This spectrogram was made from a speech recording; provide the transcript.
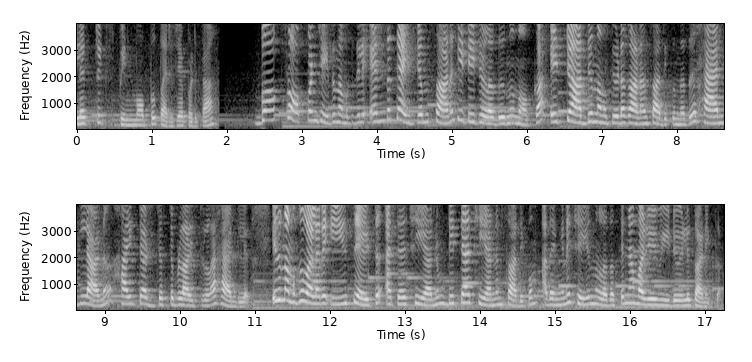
ഇലക്ട്രിക് സ്പിൻ മോപ്പ് പരിചയപ്പെടുത്താം. ബോക്സ് ഓപ്പൺ ചെയ്ത് നമുക്കിതിൽ എന്തൊക്കെ ഐറ്റംസ് ആണ് കിട്ടിയിട്ടുള്ളത് എന്ന് നോക്കാം. ഏറ്റവും ആദ്യം നമുക്കിവിടെ കാണാൻ സാധിക്കുന്നത് ഹാൻഡിലാണ് ഹൈറ്റ് അഡ്ജസ്റ്റബിൾ ആയിട്ടുള്ള ഹാൻഡിൽ ഇത് നമുക്ക് വളരെ ഈസി ആയിട്ട് അറ്റാച്ച് ചെയ്യാനും ഡിറ്റാച്ച് ചെയ്യാനും സാധിക്കും. അതെങ്ങനെ ചെയ്യുന്നുള്ളതൊക്കെ ഞാൻ വഴിയ വീഡിയോയിൽ കാണിക്കാം.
